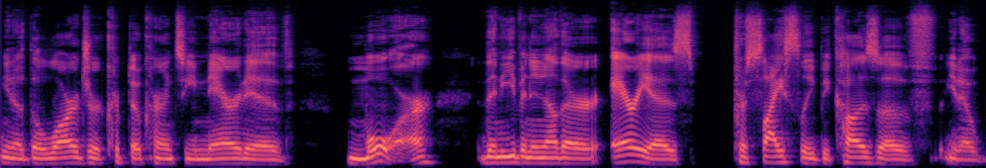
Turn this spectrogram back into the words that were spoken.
you know the larger cryptocurrency narrative more than even in other areas, precisely because of you know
